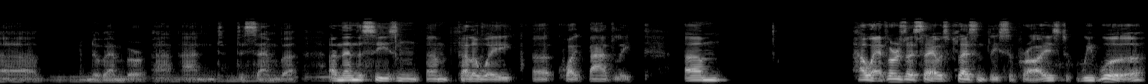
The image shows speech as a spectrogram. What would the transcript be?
uh, November uh, and December, and then the season um, fell away uh, quite badly. Um, however, as I say, I was pleasantly surprised. We were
